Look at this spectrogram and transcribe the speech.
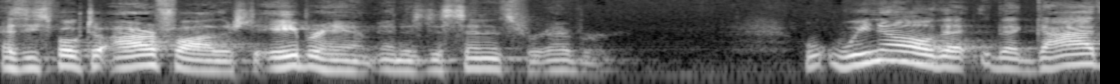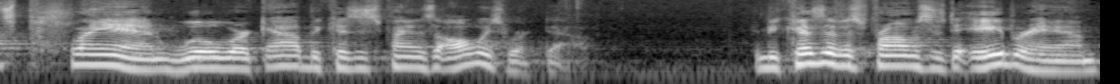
as he spoke to our fathers, to Abraham and his descendants forever. We know that, that God's plan will work out because his plan has always worked out. And because of his promises to Abraham,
